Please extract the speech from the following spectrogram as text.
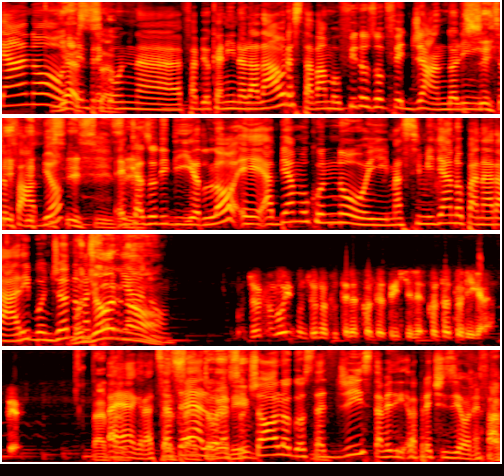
Italiano, Yes. sempre con eh, Fabio Canino e la Laura, stavamo filosofeggiando all'inizio Sì, Fabio, sì, sì, è il sì. caso di dirlo, e abbiamo con noi Massimiliano Panarari, buongiorno, Buongiorno. Massimiliano. Buongiorno a voi, buongiorno a tutte le ascoltatrici e gli ascoltatori, grazie. Beh, Eh, grazie a te, perfetto, allora vedi? sociologo, staggista, vedi la precisione La Fabio,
